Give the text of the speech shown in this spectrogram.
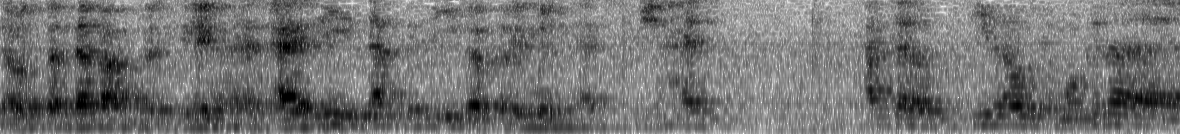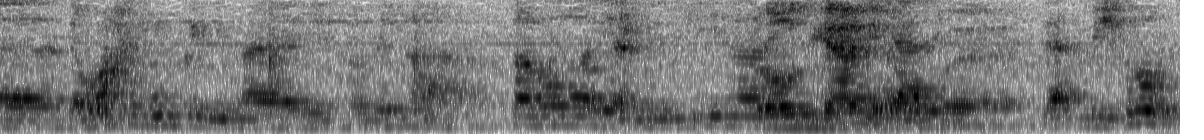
لو انت دافع بال click هتحاسب لا بال lead لو مش هتحاسب مش حاسب حتى لو كتير قوي ما كده ده واحد ممكن يبقى يستخدمها ثروة يعمل فيها fraud يعني أو لا مش fraud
